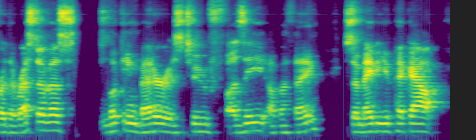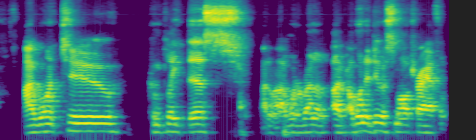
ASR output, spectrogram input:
For the rest of us, looking better is too fuzzy of a thing. So maybe you pick out, I want to complete this. I don't know. I want to run a, I want to do a small triathlon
